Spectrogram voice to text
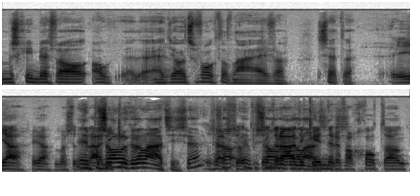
misschien best wel ook het Joodse volk tot naijver zetten. Ja, ja. Maar in persoonlijke relaties, hè? Zo, zodra de kinderen van God dan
